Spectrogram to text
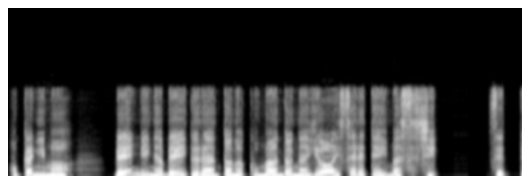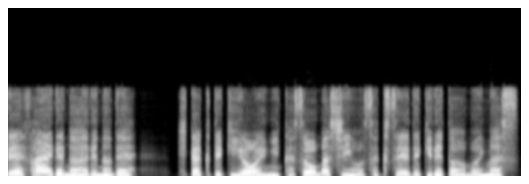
他にも便利なベイグラントのコマンドが用意されていますし、設定ファイルがあるので、比較的容易に仮想マシンを作成できると思います。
